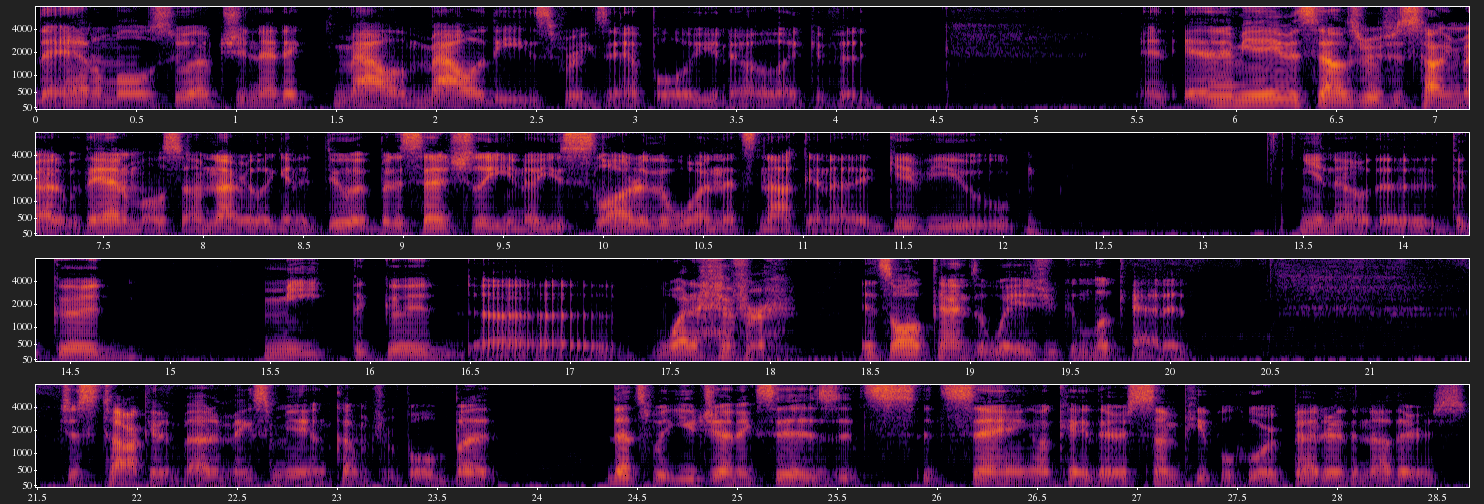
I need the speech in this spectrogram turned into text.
the animals who have genetic mal- maladies, for example. You know, like if it, and, and I mean, it even sounds if it's talking about it with animals, so I'm not really going to do it. But essentially, you know, you slaughter the one that's not going to give you, you know, the the good meat, the good uh, whatever. It's all kinds of ways you can look at it. Just talking about it makes me uncomfortable, but that's what eugenics is. It's it's saying, okay, there are some people who are better than others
